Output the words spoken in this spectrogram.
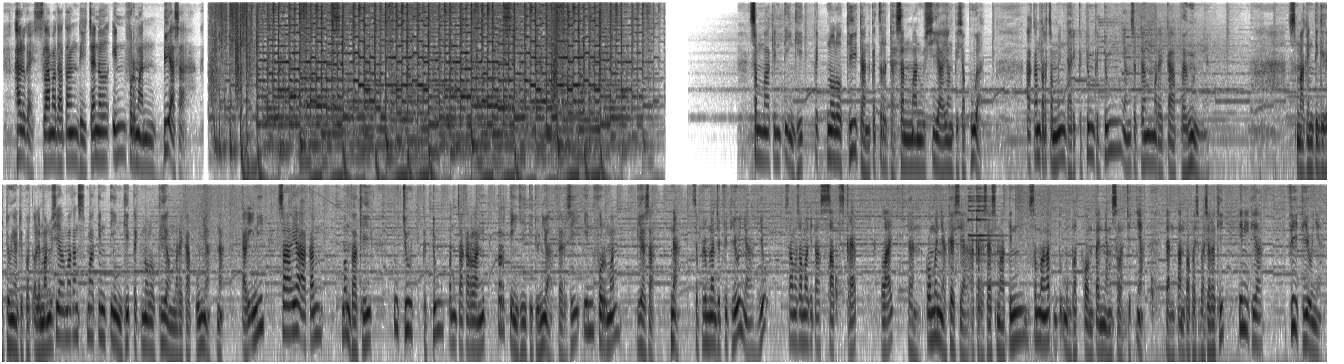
Halo guys, selamat datang di channel Informan Biasa. Semakin tinggi teknologi dan kecerdasan manusia yang bisa buat, akan tercemin dari gedung-gedung yang sedang mereka bangun ya. Semakin tinggi gedung yang dibuat oleh manusia, maka semakin tinggi teknologi yang mereka punya. Nah, kali ini saya akan membagi 7 gedung pencakar langit tertinggi di dunia versi informan biasa. Nah, sebelum lanjut videonya, yuk sama-sama kita subscribe, like, dan komen ya guys ya, agar saya semakin semangat untuk membuat konten yang selanjutnya. Dan tanpa basa-basi lagi, ini dia videonya.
